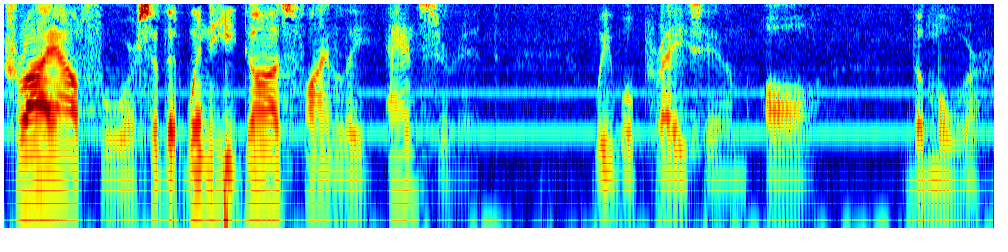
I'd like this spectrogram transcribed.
cry out for so that when He does finally answer it, we will praise Him all the more.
